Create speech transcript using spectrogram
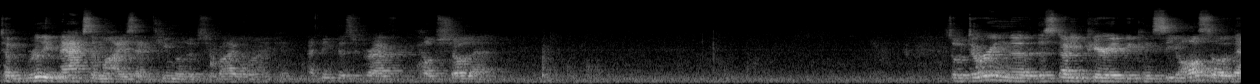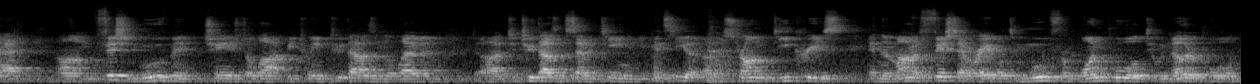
to really maximize that cumulative survival. And I, can, I think this graph helps show that. So during the, the study period, we can see also that um, fish movement changed a lot between 2011 uh, to 2017. You can see a, a strong decrease in the amount of fish that were able to move from one pool to another pool,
